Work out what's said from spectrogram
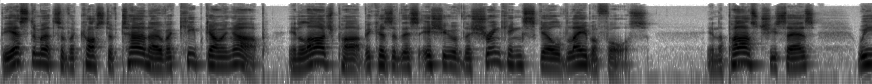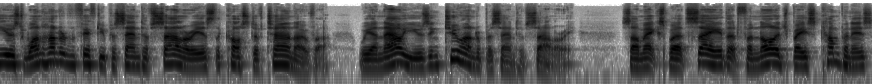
The estimates of the cost of turnover keep going up, in large part because of this issue of the shrinking skilled labour force. In the past, she says, we used 150% of salary as the cost of turnover. We are now using 200% of salary. Some experts say that for knowledge based companies,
